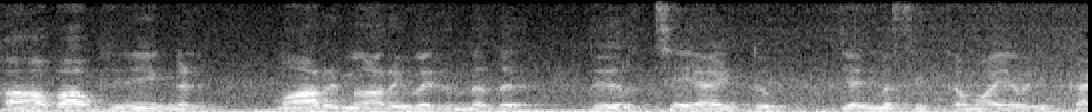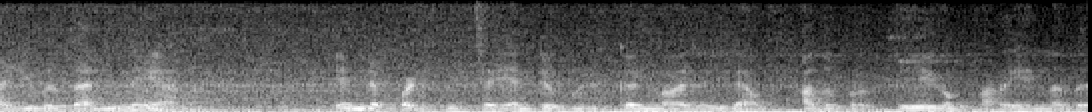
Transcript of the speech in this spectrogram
ഭാവാഭിനയങ്ങൾ മാറി മാറി വരുന്നത് തീർച്ചയായിട്ടും ജന്മസിദ്ധമായ ഒരു കഴിവ് തന്നെയാണ്. എന്നെ പഠിപ്പിച്ച എന്റെ ഗുരുക്കന്മാരെല്ലാം അത് പ്രത്യേകം പറയുന്നത്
